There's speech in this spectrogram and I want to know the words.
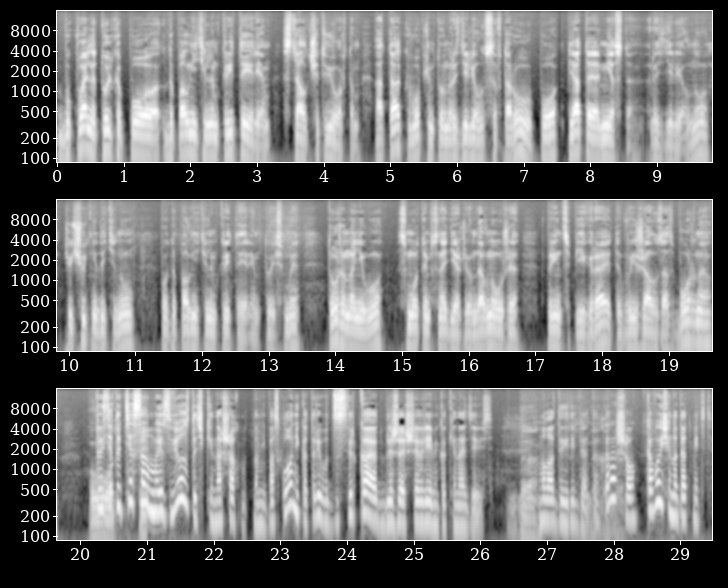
буквально только по дополнительным критериям стал четвертым. А так, в общем-то, он разделил со второго по пятое место разделил. Но чуть-чуть не дотянул по дополнительным критериям. То есть мы тоже на него смотрим с надеждой. Он давно уже, в принципе, играет и выезжал за сборную. То есть это те самые и... звездочки на шахматном небосклоне, которые вот засверкают в ближайшее время, как я надеюсь. Да. Молодые ребята. Да, Хорошо. Да. Кого еще надо отметить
